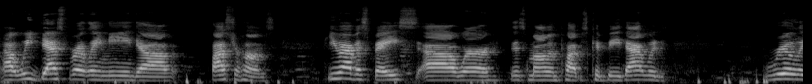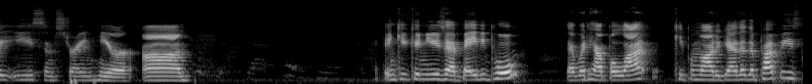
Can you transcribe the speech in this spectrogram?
Uh, we desperately need uh, foster homes if you have a space uh, where this mom and pups could be, that would really ease some strain here. Um, I think you can use a baby pool. That would help a lot. Keep them all together. The puppies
